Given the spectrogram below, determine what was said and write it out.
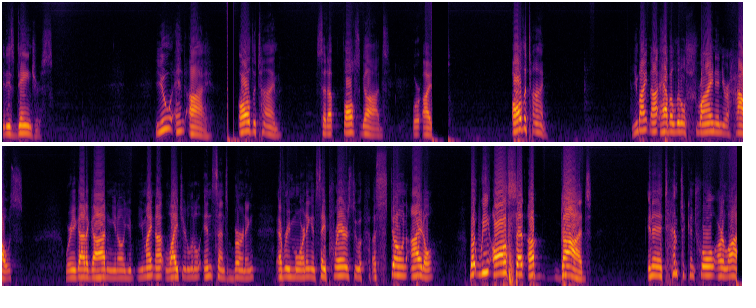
It is dangerous. You and I, all the time, set up false gods or idols. All the time. You might not have a little shrine in your house where you got a God and you know you, you might not light your little incense burning every morning and say prayers to a stone idol, but we all set up gods in an attempt to control our lives.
